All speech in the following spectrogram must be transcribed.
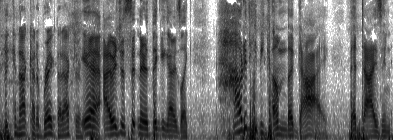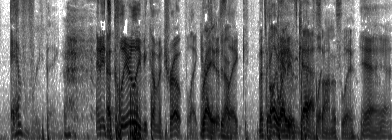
just he cannot cut a break. That actor. Yeah, I was just sitting there thinking, I was like, how did he become the guy that dies in everything? And it's clearly become a trope. Like, it's Right. just Yeah. like That's probably why he was cast, play- honestly. Yeah, yeah.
